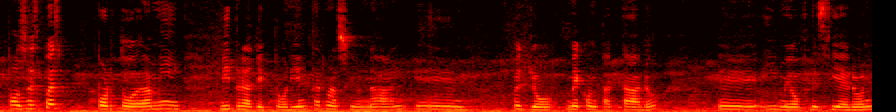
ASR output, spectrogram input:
Entonces, pues, por toda mi, mi trayectoria internacional, eh, pues yo me contactaron eh, y me ofrecieron,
